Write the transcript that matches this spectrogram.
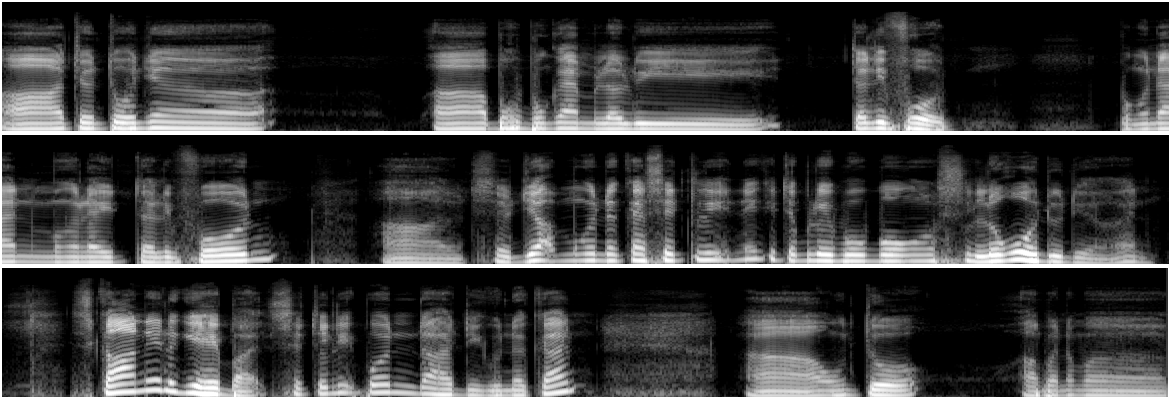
uh, contohnya uh, berhubungan melalui telefon. Penggunaan mengenai telefon ha, sejak menggunakan satelit ni kita boleh berhubung seluruh dunia kan sekarang ni lagi hebat satelit pun dah digunakan ha, untuk apa nama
